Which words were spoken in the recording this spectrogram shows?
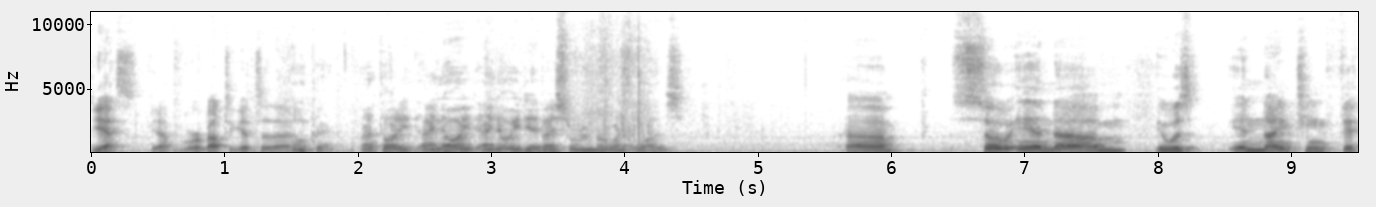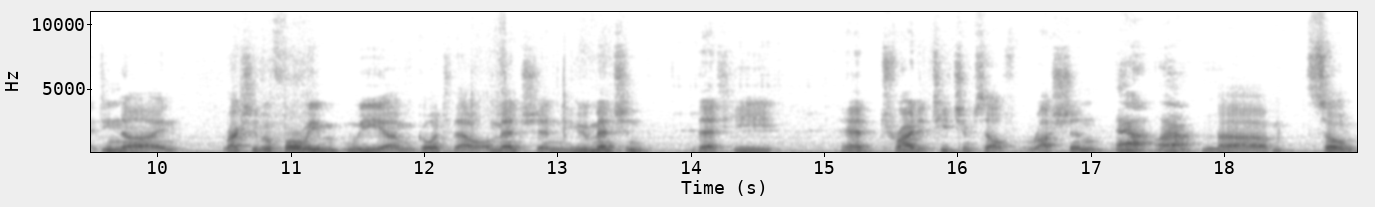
Yes, yep, we're about to get to that. Okay, I thought he. I know. I, I know he did, but I just don't remember when it was. Um, so in um, it was in 1959. Or actually, before we we um, go into that, I'll mention you mentioned that he had tried to teach himself Russian. Yeah. Wow. Um, so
